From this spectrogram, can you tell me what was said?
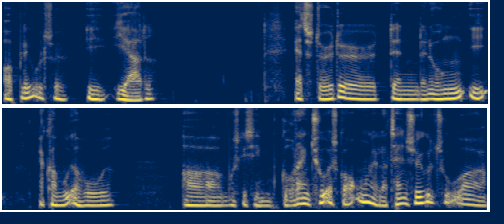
oplevelse i hjertet. At støtte den, den unge i at komme ud af hovedet, og måske sige, gå der en tur i skoven, eller tage en cykeltur, og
